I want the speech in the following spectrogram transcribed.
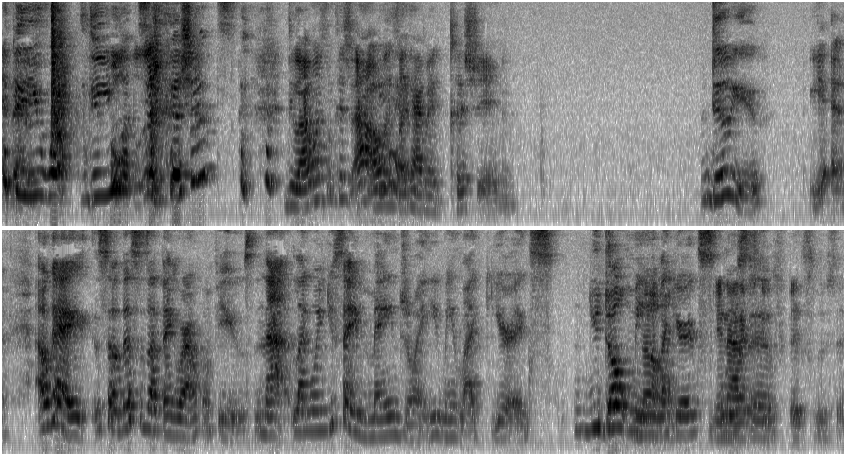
And do you want? Do you want some cushions? Do I want some cushions? I always Yeah. like having cushion. Do you? Yeah. Okay, so this is a thing where I'm confused. Not like when you say main joint, you mean like you're ex. You don't mean No, like you're exclusive. You're not exclu- exclusive.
